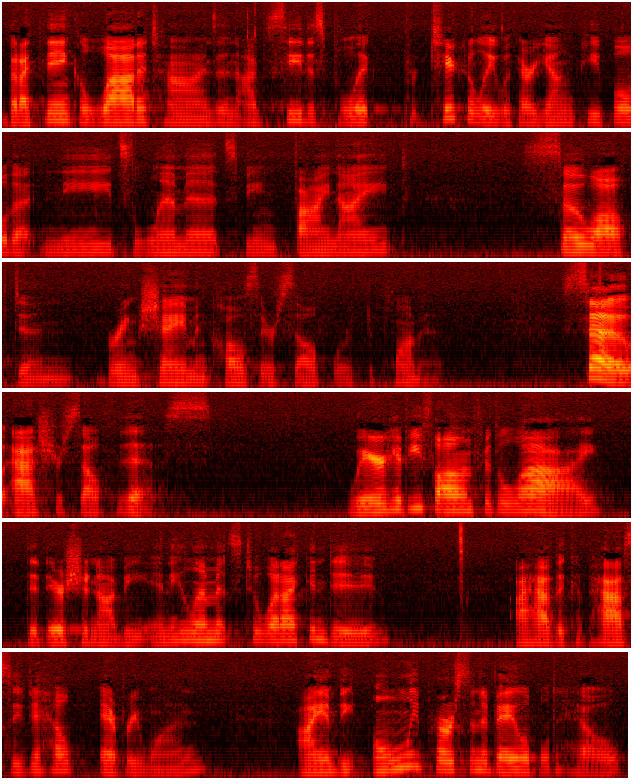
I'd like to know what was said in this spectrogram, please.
But I think a lot of times, and I see this particularly with our young people that needs limits, being finite, so often brings shame and calls their self worth to plummet. So ask yourself this Where have you fallen for the lie that there should not be any limits to what I can do? I have the capacity to help everyone. I am the only person available to help.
